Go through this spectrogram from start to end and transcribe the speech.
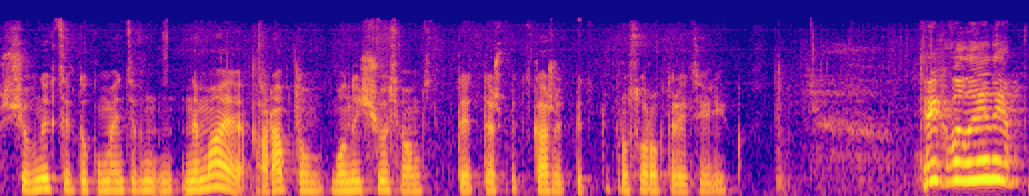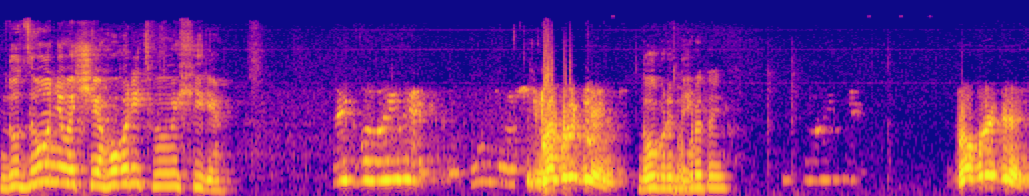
що в них цих документів н- немає, а раптом вони щось вам те- теж підскажуть під про 43-й рік. Три хвилини. Додзвонювачі. Говоріть ви в ефірі. Добрый день. Добрий Добрий день. день. Добрый день.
